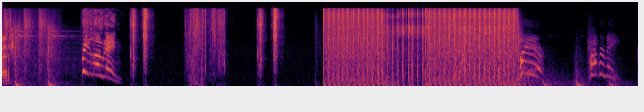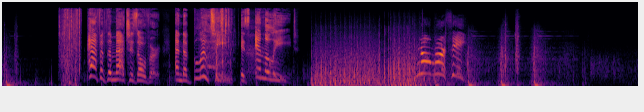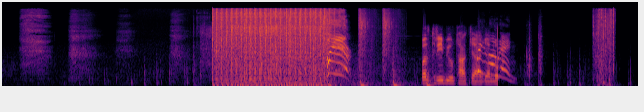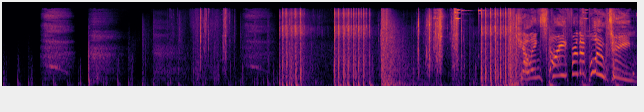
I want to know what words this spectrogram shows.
Reloading! Clear! Cover me! Half of the match is over, and the blue team is in the lead. Double three भी उठा के आ गया लो Reloading! Killing spree for the blue team!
